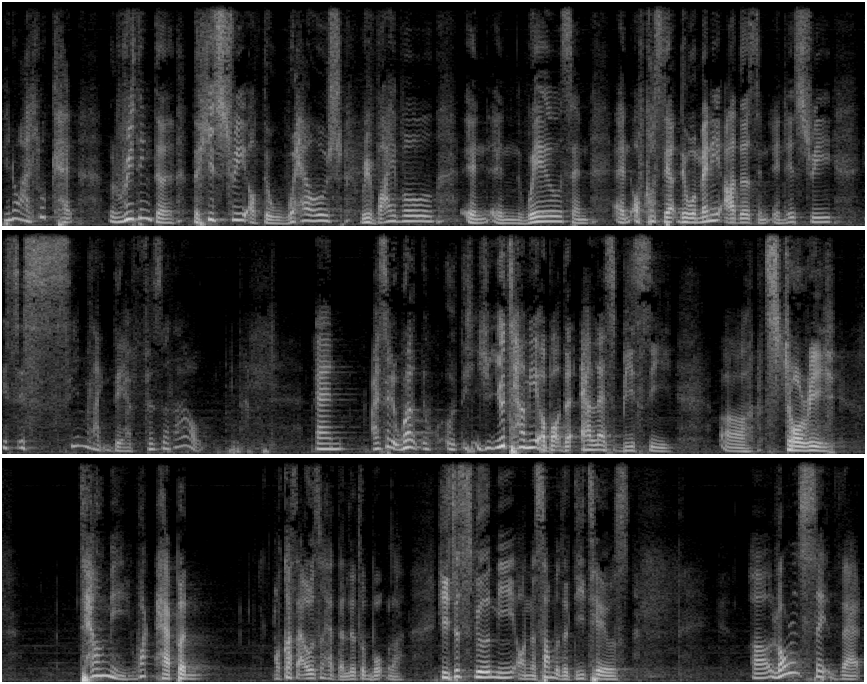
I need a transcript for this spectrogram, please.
You know, I look at reading the, the history of the Welsh revival in, in Wales, and, and of course, there, there were many others in, in history. It, it seemed like they have fizzled out. And I said, Well, you tell me about the LSBC uh, story. Tell me what happened. Of course, I also had the little book. La. He just filled me on some of the details. Uh, Lawrence said that.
